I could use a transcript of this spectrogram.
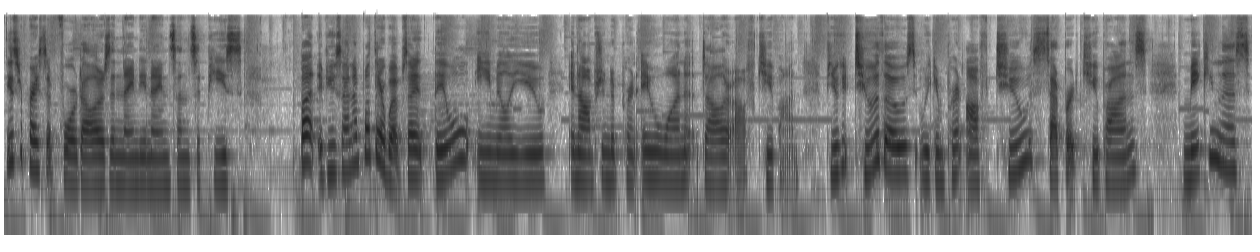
These are priced at $4.99 a piece. But if you sign up on their website, they will email you an option to print a $1 off coupon. If you get two of those, we can print off two separate coupons, making this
